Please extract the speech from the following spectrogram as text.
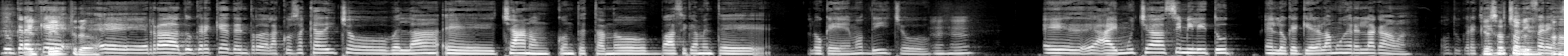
¿Tú crees El que, filtro. eh, Rada, tú crees que dentro de las cosas que ha dicho, ¿verdad? Eh, Shannon, contestando básicamente lo que hemos dicho, eh, ¿hay mucha similitud en lo que quiere la mujer en la cama? ¿O tú crees que hay mucha diferencia?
